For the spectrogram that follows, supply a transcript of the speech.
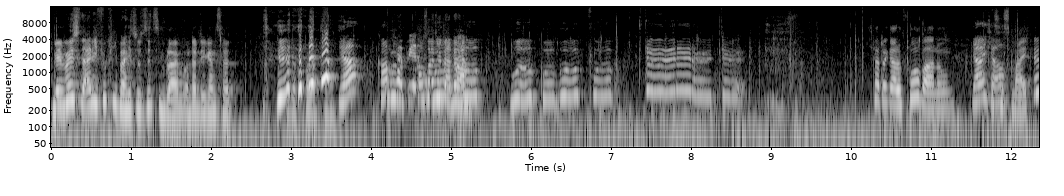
wir müssen eigentlich wirklich mal hier so sitzen bleiben und dann die ganze Zeit. ja, komm. Ich hab jetzt wup, wup, wup. Ich hatte gerade Vorwarnung. Ja, ich ist auch. Ist es Michael?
